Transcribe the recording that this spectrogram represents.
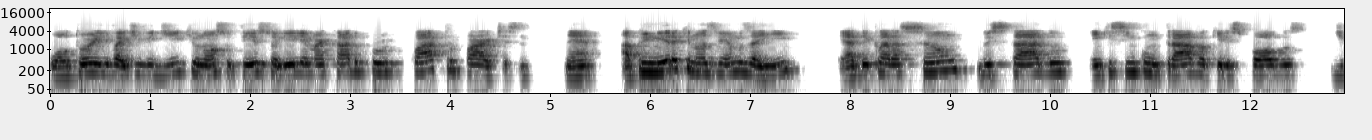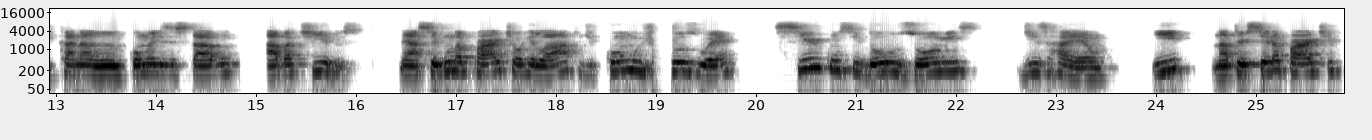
o autor ele vai dividir que o nosso texto ali ele é marcado por quatro partes, né? A primeira que nós vemos aí é a declaração do estado em que se encontravam aqueles povos de Canaã, como eles estavam abatidos. Né? A segunda parte é o relato de como Josué circuncidou os homens de Israel. E, na terceira parte,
